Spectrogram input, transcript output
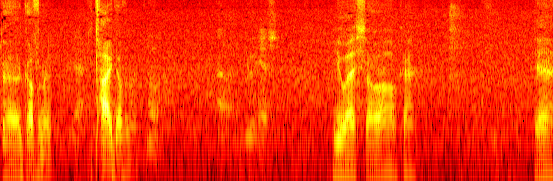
The government? Yeah, Thai government? no, uh, U.S. U.S. Oh, okay. Yeah.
